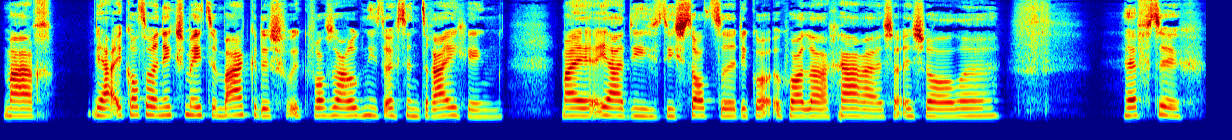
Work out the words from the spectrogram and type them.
Maar ja, ik had daar niks mee te maken, dus ik was daar ook niet echt een dreiging. Maar ja, die, die stad, eh, die Guadalajara, is, wel uh, heftig.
